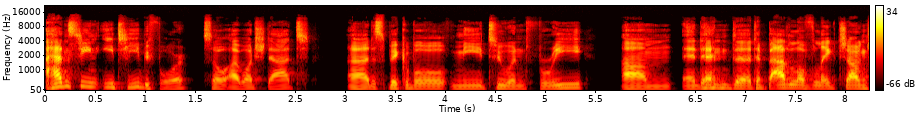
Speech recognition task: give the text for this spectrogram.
I hadn't seen E.T. before, so I watched that. Uh, Despicable Me 2 and 3. Um, and then the, the Battle of Lake Chang,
